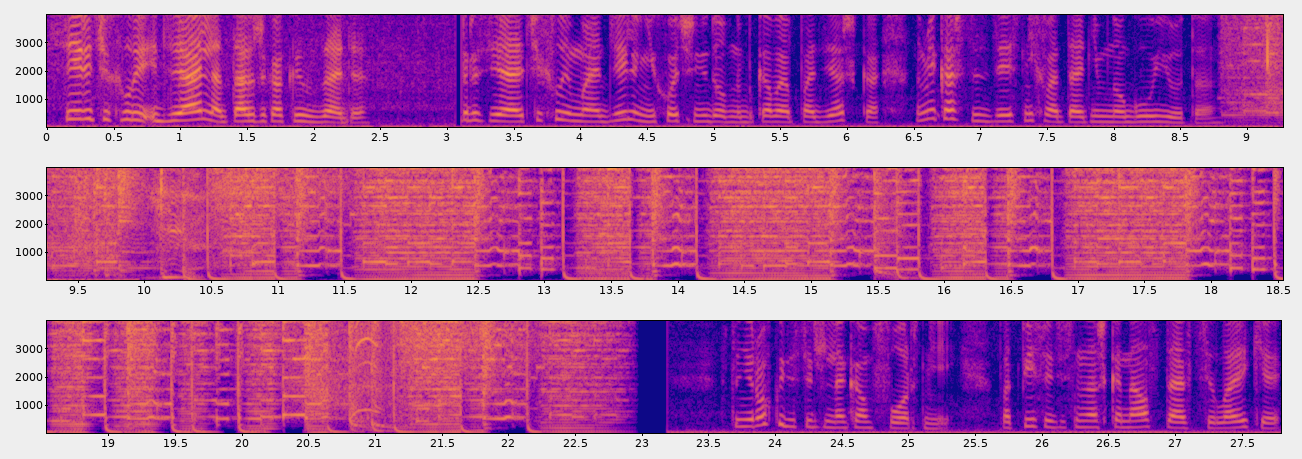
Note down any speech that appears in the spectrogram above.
Сели чехлы идеально, так же, как и сзади. Друзья, чехлы мы одели, у них очень удобная боковая поддержка, но мне кажется, здесь не хватает немного уюта. С тонировкой действительно комфортней. Подписывайтесь на наш канал, ставьте лайки.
